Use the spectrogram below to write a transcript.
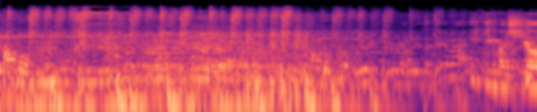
ではいきましょう。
